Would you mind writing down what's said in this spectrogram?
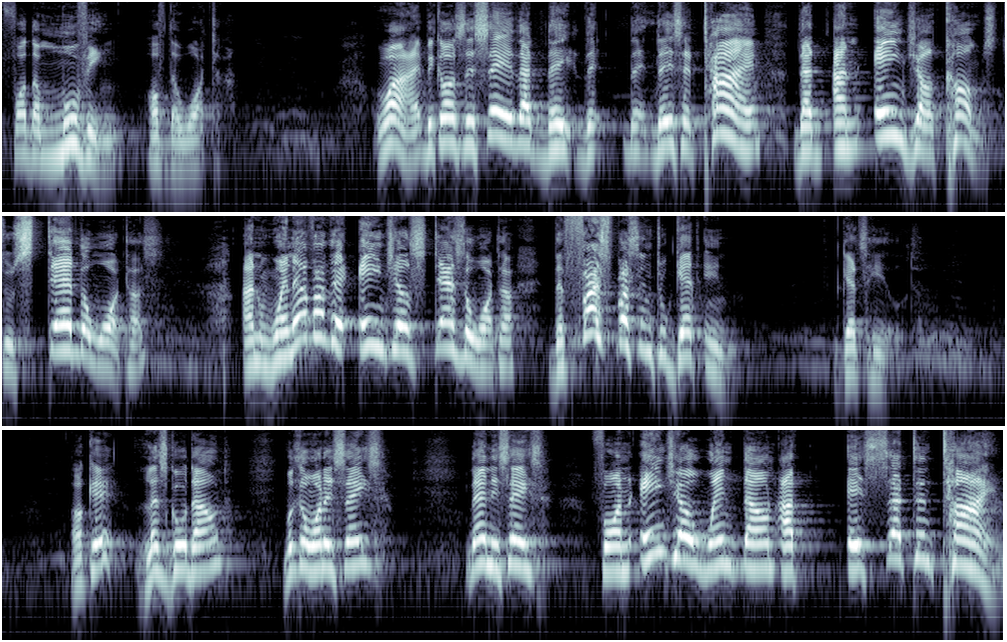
for the moving of the water. Why? Because they say that they, they, they, there's a time that an angel comes to stir the waters. And whenever the angel stirs the water, the first person to get in gets healed. Okay, let's go down. Look at what it says. Then it says, For an angel went down at a certain time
